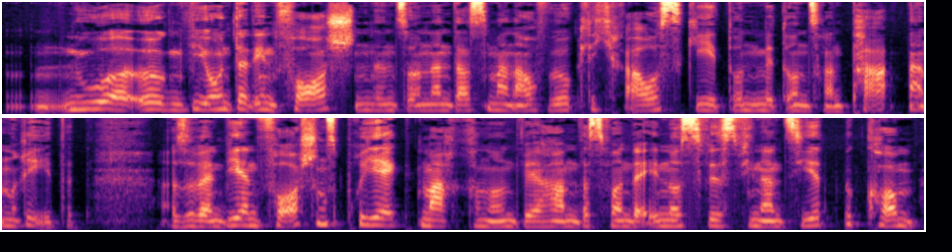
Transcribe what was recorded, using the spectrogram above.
nur irgendwie unter den Forschenden, sondern dass man auch wirklich rausgeht und mit unseren Partnern redet. Also wenn wir ein Forschungsprojekt machen und wir haben das von der InnoSwiss finanziert bekommen,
